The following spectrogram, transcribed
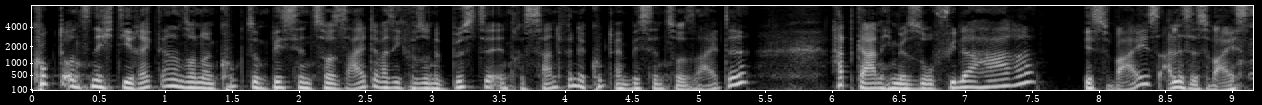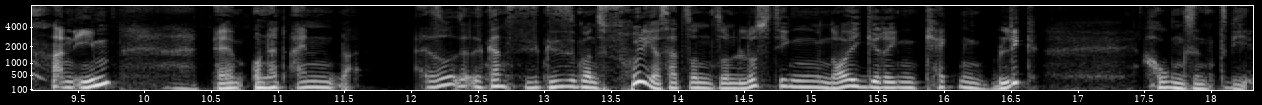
Guckt uns nicht direkt an, sondern guckt so ein bisschen zur Seite, was ich für so eine Büste interessant finde. Guckt ein bisschen zur Seite. Hat gar nicht mehr so viele Haare. Ist weiß, alles ist weiß an ihm. Ähm, und hat einen, also ganz, ganz fröhlich, das hat so einen, so einen lustigen, neugierigen, kecken Blick. Augen sind wie,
